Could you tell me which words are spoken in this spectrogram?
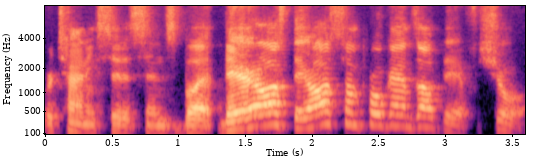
returning citizens. But there are there are some programs out there for sure.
